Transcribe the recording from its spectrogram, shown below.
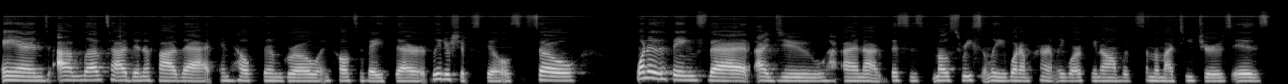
And I love to identify that and help them grow and cultivate their leadership skills. So, one of the things that I do, and I, this is most recently what I'm currently working on with some of my teachers, is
